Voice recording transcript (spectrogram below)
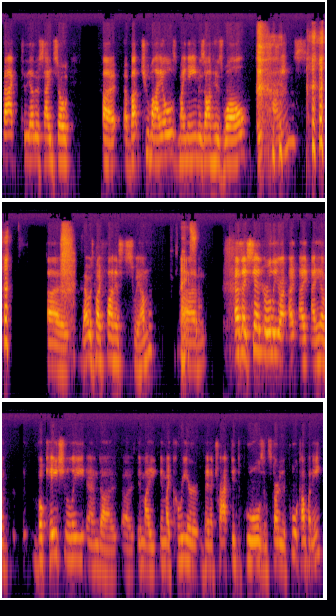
back to the other side. So uh, about two miles. My name is on his wall eight times. uh, that was my funnest swim. Nice. Um, as I said earlier, I, I, I have vocationally and uh, uh, in my in my career been attracted to pools and started a pool company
